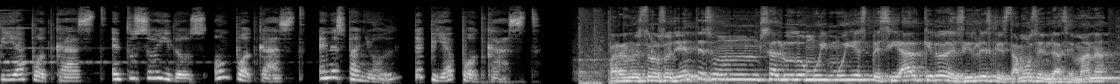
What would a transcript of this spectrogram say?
Pia Podcast, en tus oídos, un podcast en español de Pia Podcast. Para nuestros oyentes un saludo muy muy especial. Quiero decirles que estamos en la semana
